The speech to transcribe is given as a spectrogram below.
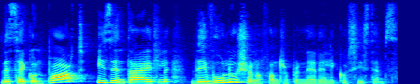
The second part is entitled The Evolution of Entrepreneurial Ecosystems.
